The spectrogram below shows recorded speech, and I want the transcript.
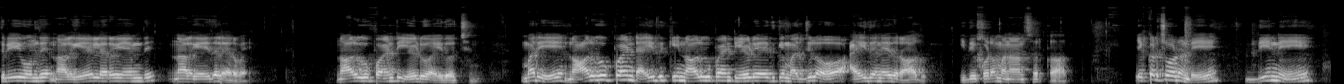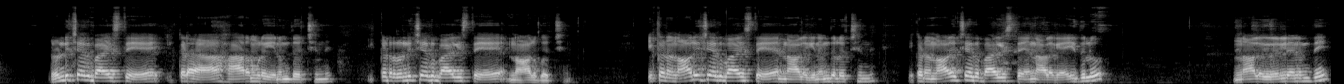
త్రీ ఉంది నాలుగు ఏళ్ళు ఇరవై ఎనిమిది నాలుగు ఐదులు ఇరవై. నాలుగు పాయింట్ ఏడు ఐదు వచ్చింది. మరి నాలుగు పాయింట్ ఐదుకి నాలుగు పాయింట్ ఏడు ఐదుకి మధ్యలో ఐదు అనేది రాదు. ఇది కూడా మన ఆన్సర్ కాదు. ఇక్కడ చూడండి దీన్ని రెండు చేతి భాగిస్తే ఇక్కడ హారంలో ఎనిమిది వచ్చింది. ఇక్కడ రెండు చేతి భాగిస్తే నాలుగు వచ్చింది. ఇక్కడ నాలుగు చేతి భాగిస్తే నాలుగు ఎనిమిదిలు వచ్చింది. ఇక్కడ నాలుగు చేతి భాగిస్తే నాలుగు ఐదులు నాలుగు రెండు ఎనిమిది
